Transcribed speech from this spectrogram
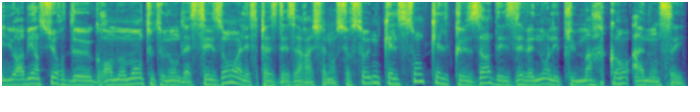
Il y aura bien sûr de grands moments tout au long de la saison à l'Espace des Arts à Chalon-sur-Saône. Quels sont quelques-uns des événements les plus marquants annoncés?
